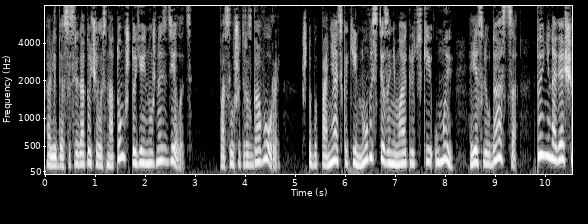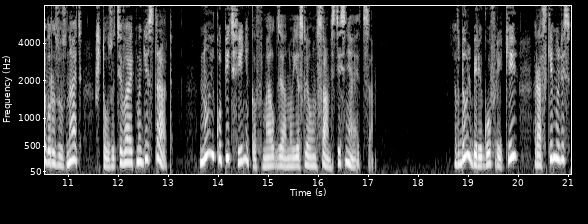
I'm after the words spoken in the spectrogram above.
Алида сосредоточилась на том, что ей нужно сделать — послушать разговоры — чтобы понять, какие новости занимают людские умы, а если удастся, то и ненавязчиво разузнать, что затевает магистрат. Ну и купить фиников Мелдиану, если он сам стесняется. Вдоль берегов реки раскинулись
